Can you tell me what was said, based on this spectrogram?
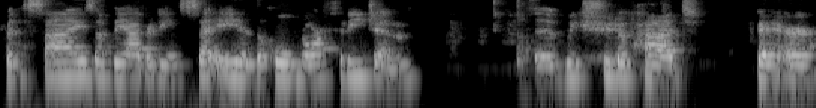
for the size of the Aberdeen City and the whole North region, uh, we should have had better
